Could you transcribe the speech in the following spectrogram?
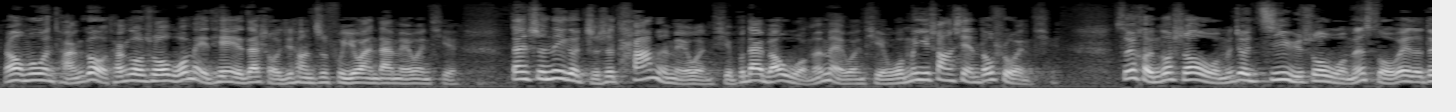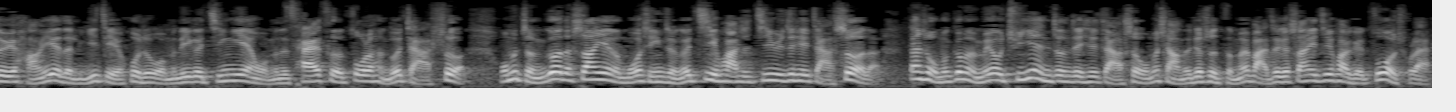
然后我们问团购，团购说我每天也在手机上支付一万单，没问题。但是那个只是他们没问题，不代表我们没问题。我们一上线都是问题。所以很多时候，我们就基于说我们所谓的对于行业的理解，或者我们的一个经验、我们的猜测，做了很多假设。我们整个的商业的模型、整个计划是基于这些假设的，但是我们根本没有去验证这些假设。我们想的就是怎么把这个商业计划给做出来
